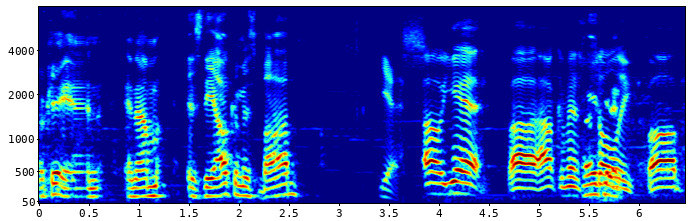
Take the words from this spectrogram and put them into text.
Okay, and and I'm is the alchemist Bob? Yes. Oh yeah, uh, alchemist Okay. Sully, Bob.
